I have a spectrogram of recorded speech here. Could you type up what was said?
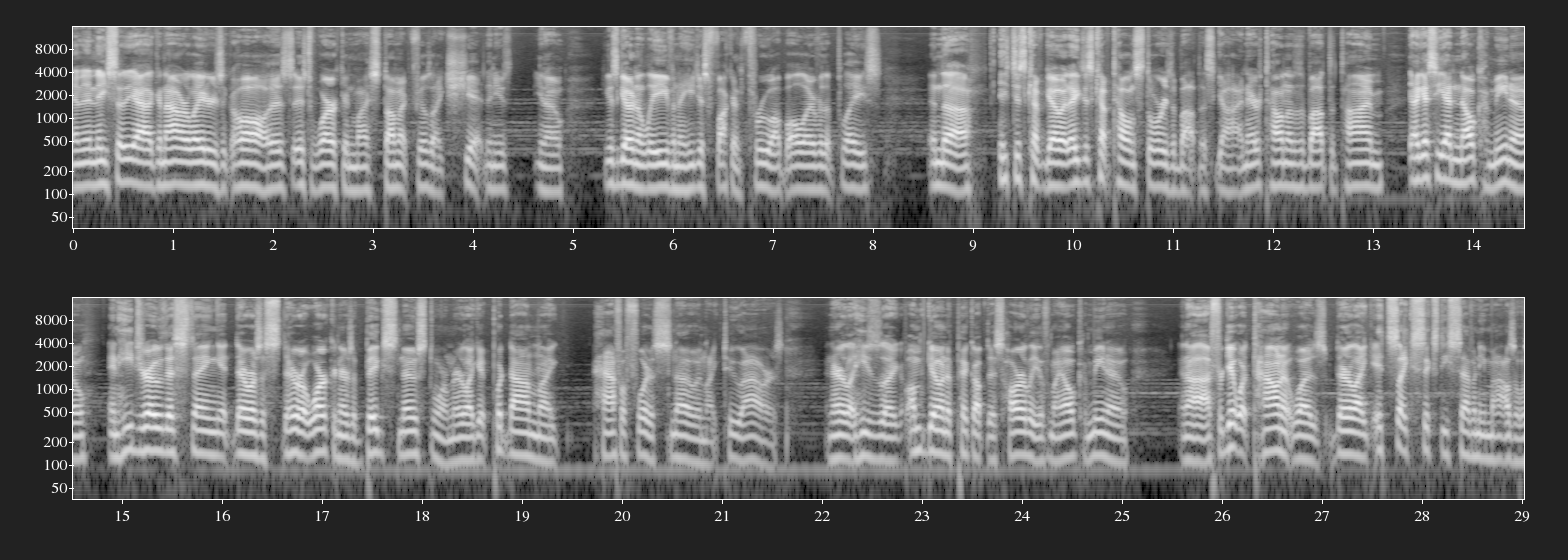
And then he said, "Yeah." Like an hour later, he's like, "Oh, this it's working. My stomach feels like shit." And he was, you know, he was going to leave, and he just fucking threw up all over the place. And uh, it just kept going. They just kept telling stories about this guy, and they were telling us about the time. I guess he had an El Camino, and he drove this thing. It, there was a they were at work, and there was a big snowstorm. They're like, it put down like half a foot of snow in like two hours. And they're like, he's like, I'm going to pick up this Harley with my El Camino, and I forget what town it was. They're like, it's like 60, 70 miles aw-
